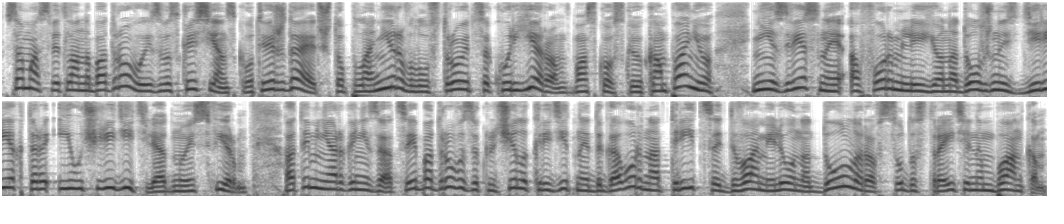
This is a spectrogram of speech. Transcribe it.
Сама Светлана Бодрова из Воскресенска утверждает, что планировала устроиться курьером в московскую компанию. Неизвестные оформили ее на должность директора и учредителя одной из фирм. От имени организации Бодрова заключила кредитный договор на 32 миллиона долларов с судостроительным банком.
